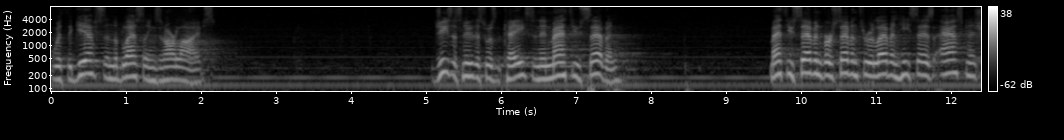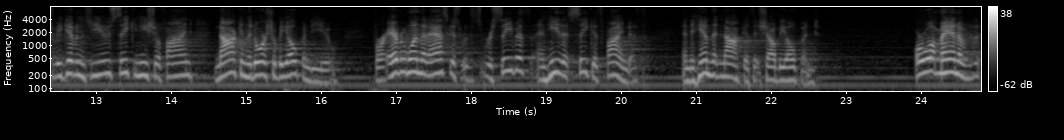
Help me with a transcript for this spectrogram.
with the gifts and the blessings in our lives. Jesus knew this was the case, and in Matthew 7, Matthew 7, verse 7 through 11, he says, Ask and it shall be given to you, seek and ye shall find, knock and the door shall be opened to you. For everyone that asketh receiveth, and he that seeketh findeth, and to him that knocketh it shall be opened. Or what man of,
